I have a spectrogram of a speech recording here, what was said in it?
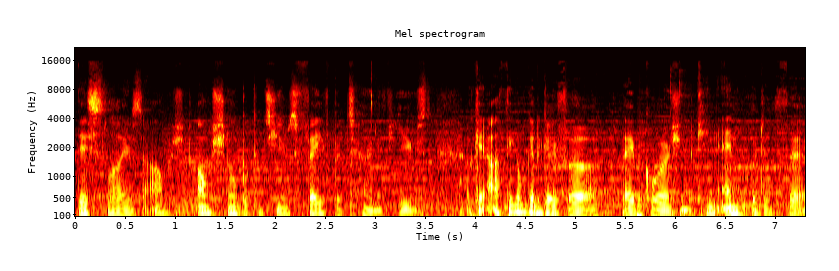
This slot is op optional but consumes faith per turn if used. Okay, I think I'm going to go for Labour Coercion. King Edward III.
